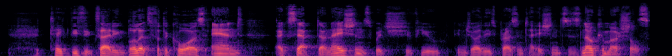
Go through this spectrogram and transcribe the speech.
take these exciting bullets for the cause and accept donations, which if you enjoy these presentations is no commercials.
